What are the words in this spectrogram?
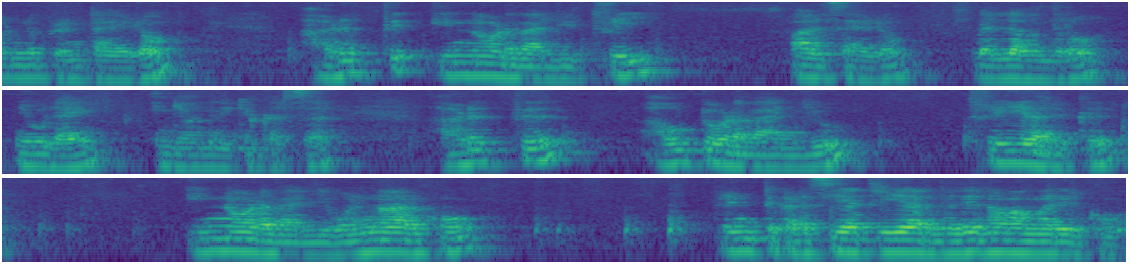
ஒன்று பிரிண்ட் ஆகிடும் அடுத்து இன்னோட வேல்யூ த்ரீ ஃபால்ஸ் ஆகிடும் வெளில வந்துடும் நியூ லைன் இங்கே வந்து நிற்கும் கர்சர் அடுத்து அவுட்டோட வேல்யூ த்ரீயாக இருக்குது இன்னோட வேல்யூ ஒன்னாக இருக்கும். பிரிண்ட் கடைசியாக த்ரீயாக இருந்தது. என்னவா மாதிரி இருக்கும்?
